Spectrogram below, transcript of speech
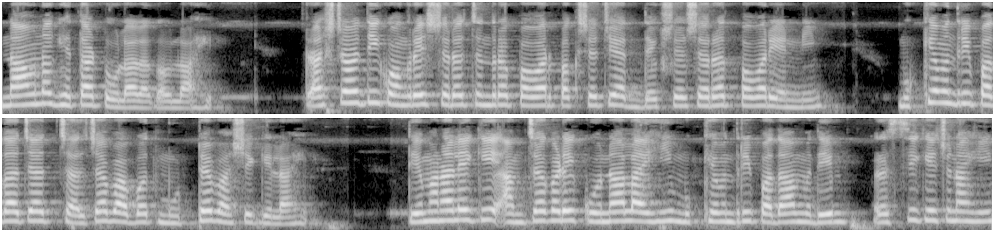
नाव न घेता टोला लगावला आहे. राष्ट्रवादी काँग्रेस शरदचंद्र पवार पक्षाचे अध्यक्ष शरद पवार यांनी मुख्यमंत्री पदाच्या चर्चाबाबत मोठे भाष्य केलं आहे. ते म्हणाले की आमच्याकडे कोणालाही मुख्यमंत्रीपदामध्ये रस्सीखेच नाही.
